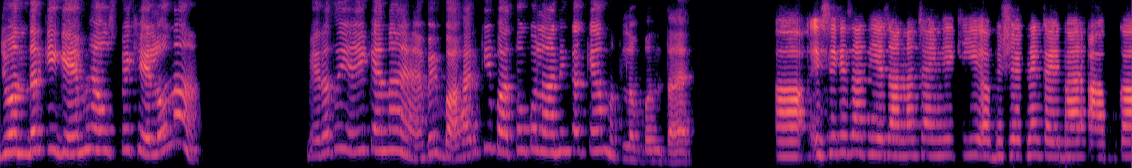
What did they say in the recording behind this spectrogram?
जो अंदर की गेम है उस पर खेलो ना। मेरा तो यही कहना है भाई, बाहर की बातों को लाने का क्या मतलब बनता है? इसी के साथ ये जानना चाहेंगे कि अभिषेक ने कई बार आपका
